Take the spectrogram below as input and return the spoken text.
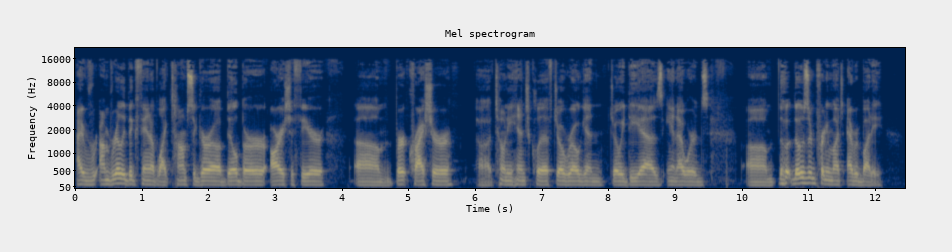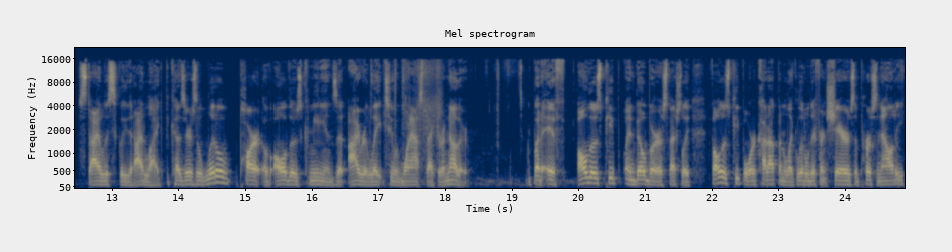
I, am really big fan of like Tom Segura, Bill Burr, Ari Shaffir, um, Bert Kreischer, uh, Tony Hinchcliffe, Joe Rogan, Joey Diaz, Ian Edwards. Um, th- those are pretty much everybody stylistically that I like because there's a little part of all of those comedians that I relate to in one aspect or another. But if all those people, and Bill Burr especially, if all those people were cut up in like little different shares of personality,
